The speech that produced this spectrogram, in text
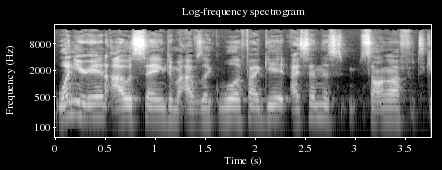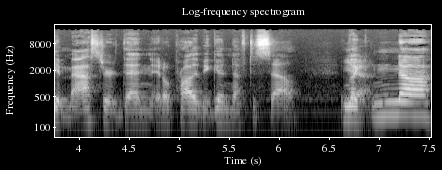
One year in, I was saying to my, I was like, well, if I get, I send this song off to get mastered, then it'll probably be good enough to sell. I'm Yeah. like, nah,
